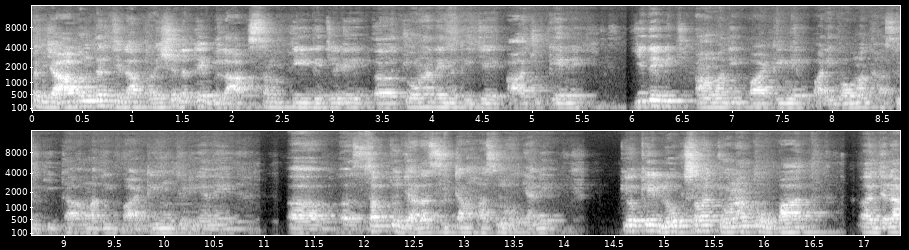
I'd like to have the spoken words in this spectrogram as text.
ਪੰਜਾਬ ਅੰਦਰ ਜ਼ਿਲ੍ਹਾ ਪਰਿਸ਼ਦ ਅਤੇ ਬਲਾਕ ਸੰਮਤੀ ਦੇ ਜਿਹੜੇ ਚੋਣਾਂ ਦੇ ਨਤੀਜੇ ਆ ਚੁੱਕੇ ਨੇ, ਜਿਹਦੇ ਵਿੱਚ ਆਮ ਆਦਮੀ ਪਾਰਟੀ ਨੇ ਭਾਰੀ ਬਹੁਮਤ ਹਾਸਲ ਕੀਤਾ। ਆਮ ਆਦਮੀ ਪਾਰਟੀ ਨੂੰ ਜਿਹੜੀਆਂ ਨੇ ਸਭ ਤੋਂ ਜ਼ਿਆਦਾ ਸੀਟਾਂ ਹਾਸਲ ਹੋਈਆਂ ਨੇ, ਕਿਉਂਕਿ ਲੋਕ ਸਭਾ ਚੋਣਾਂ ਤੋਂ ਬਾਅਦ ਜ਼ਿਲ੍ਹਾ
